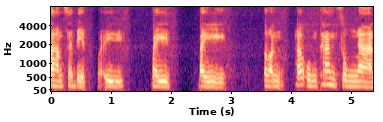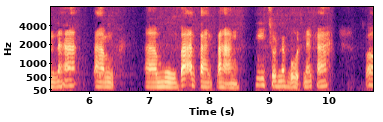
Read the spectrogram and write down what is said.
ตามเสด็จไปไปไปตอนพระองค์ท่านทรงงานนะฮะตามหมู่บ้านต่างๆ ที่ชนบทนะคะ ก็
